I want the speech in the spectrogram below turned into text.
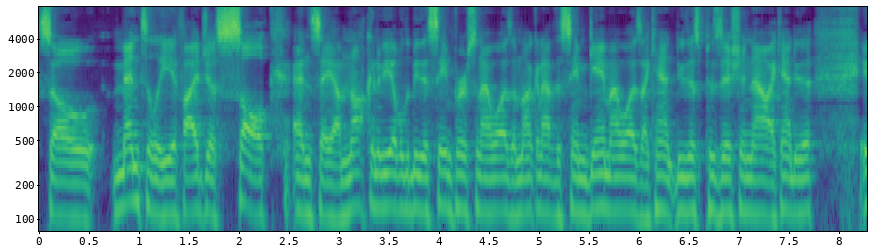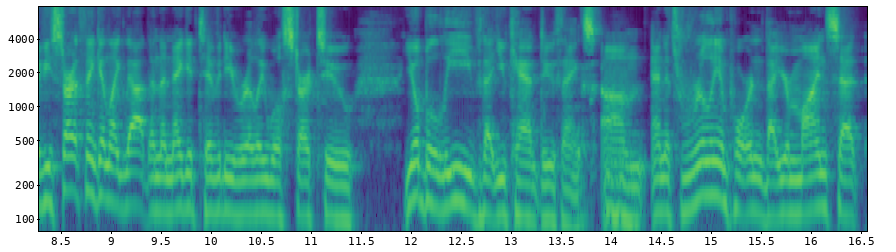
So mentally, if I just sulk and say I'm not going to be able to be the same person I was, I'm not going to have the same game I was, I can't do this position now, I can't do that. If you start thinking like that, then the negativity really will start to you'll believe that you can't do things. Mm-hmm. Um, and it's really important that your mindset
